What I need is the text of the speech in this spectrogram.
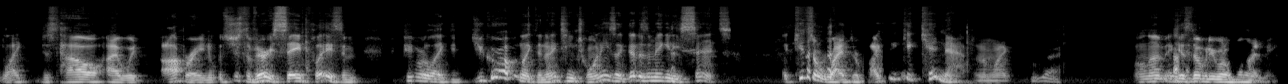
like just how I would operate. And it was just a very safe place. And people were like, Did you grow up in like the 1920s? Like that doesn't make any sense. Like kids don't ride their bike; they get kidnapped. And I'm like, right. well, I guess nobody would have wanted me.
